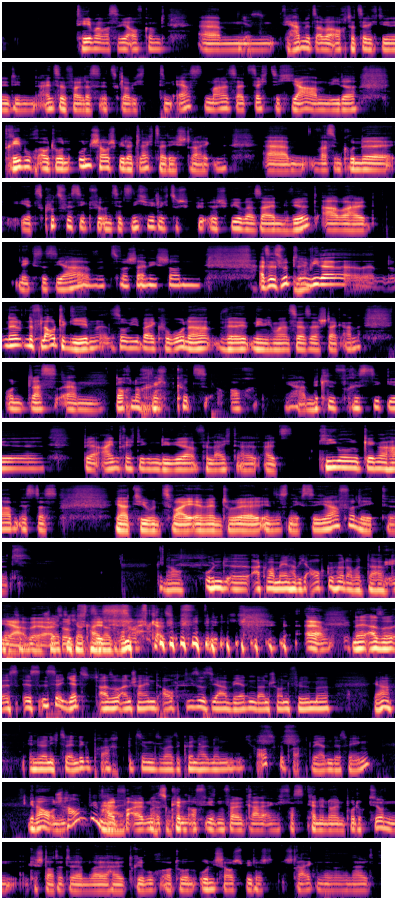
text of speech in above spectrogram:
Thema, was hier aufkommt. Ähm, yes. Wir haben jetzt aber auch tatsächlich den, den Einzelfall, dass jetzt, glaube ich, zum ersten Mal seit 60 Jahren wieder Drehbuchautoren und Schauspieler gleichzeitig streiken, ähm, was im Grunde jetzt kurzfristig für uns jetzt nicht wirklich zu spür spürbar sein wird, aber halt nächstes Jahr wird es wahrscheinlich schon. Also es wird ja. wieder eine, eine Flaute geben, so wie bei Corona, nehme ich mal sehr, sehr stark an. Und das ähm, doch noch recht kurz auch ja mittelfristige Beeinträchtigung, die wir vielleicht halt als Kinogänger haben, ist, dass ja Tune 2 eventuell ins nächste Jahr verlegt wird. Genau. Und äh, Aquaman habe ich auch gehört, aber da ja, sich, schert also, sich ja keiner drum. ähm. ne, also es, es ist ja jetzt, also anscheinend auch dieses Jahr werden dann schon Filme, ja, entweder nicht zu Ende gebracht, beziehungsweise können halt noch nicht rausgebracht werden, deswegen. Genau, und schauen wir mal. Halt vor allem, es können auf jeden Fall gerade eigentlich fast keine neuen Produktionen gestartet werden, weil halt Drehbuchautoren und Schauspieler streiken. Das sind halt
